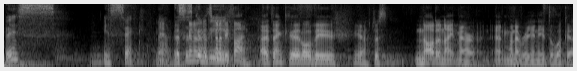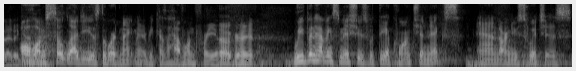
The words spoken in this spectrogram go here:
This is sick, man. This It's is gonna, gonna, it's be. gonna be fine. I think it'll be, yeah, just not a nightmare and whenever you need to look at it again. Oh, I'm so glad you used the word nightmare because I have one for you. Oh, great. We've been having some issues with the Aquantia NICs and our new switches.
